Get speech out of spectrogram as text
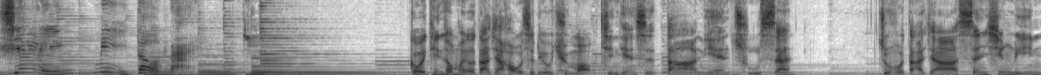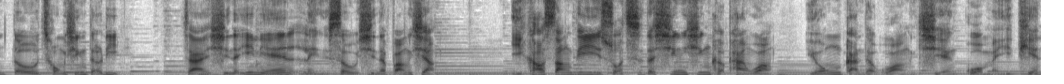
心灵蜜豆奶。各位听众朋友，大家好，我是刘群茂。今天是大年初三，祝福大家身心灵都重新得力，在新的一年领受新的方向，依靠上帝所赐的信心和盼望，勇敢的往前过每一天。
